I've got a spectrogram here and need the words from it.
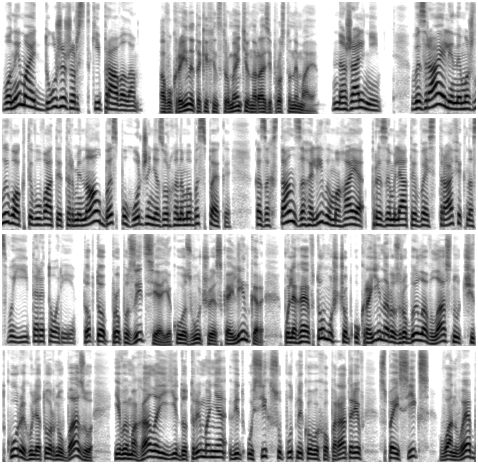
вони мають дуже жорсткі правила. А в Україні таких інструментів наразі просто немає. На жаль, ні. В Ізраїлі неможливо активувати термінал без погодження з органами безпеки. Казахстан взагалі вимагає приземляти весь трафік на своїй території. Тобто пропозиція, яку озвучує Skylінкер, полягає в тому, щоб Україна розробила власну чітку регуляторну базу і вимагала її дотримання від усіх супутникових операторів SpaceX, OneWeb,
